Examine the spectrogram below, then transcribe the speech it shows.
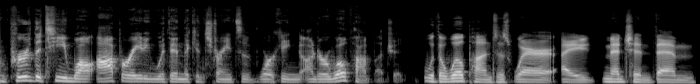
improve the team while operating within the constraints of working under a Wilpon budget. With the Wilpons is where I mentioned them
